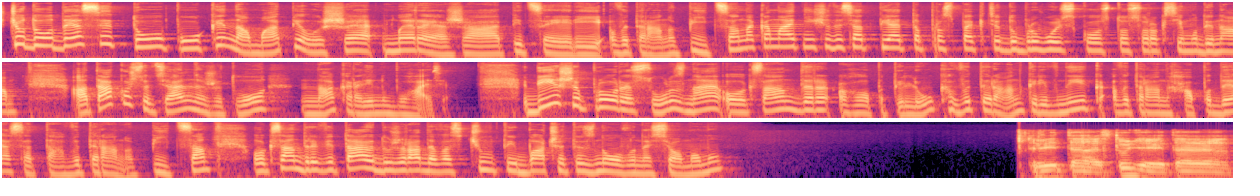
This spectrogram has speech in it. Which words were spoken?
Щодо Одеси, то поки на мапі лише мережа піцерії ветерану Піца на канатній 65 та проспекті Добровольського 147 1А, а також соціальне житло на Кароліну Бугазі. Більше про ресурс знає Олександр Глопотилюк, ветеран, керівник ветеран Хаб Одеса та ветерану Піца. Олександре, вітаю! Дуже рада вас чути і бачити знову на сьомому. Вітаю студія, вітаю,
